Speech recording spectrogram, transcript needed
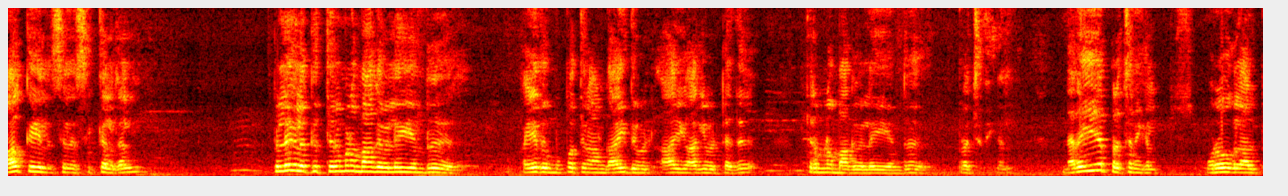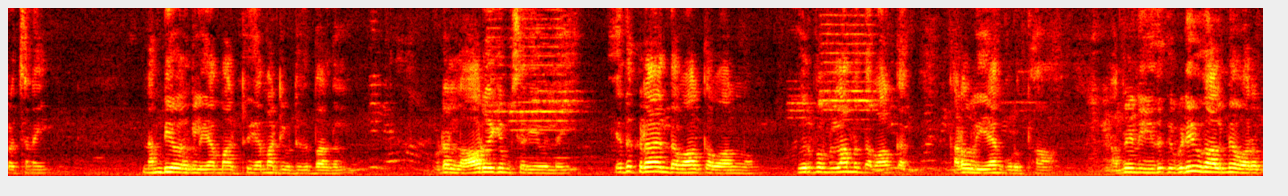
வாழ்க்கையில் சில சிக்கல்கள். பிள்ளைகளுக்கு திருமணமாகவில்லை என்று வயது முப்பத்தி நான்கு ஆகி ஆகி ஆகிவிட்டது. திருமணமாகவில்லை என்று பிரச்சனைகள். நிறைய பிரச்சனைகள். உறவுகளால் பிரச்சனை. நம்பியவர்கள் ஏமாற்றி ஏமாற்றி விட்டிருப்பார்கள். உடல் ஆரோக்கியம் சரியவில்லை எதுக்குடா இந்த வாழ்க்கை வாழணும்? விருப்பம் இல்லாமல் இந்த வாழ்க்கை கடவுள் ஏன் கொடுத்தான்? அப்படின்னு இதுக்கு விடிவு காலமே வர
